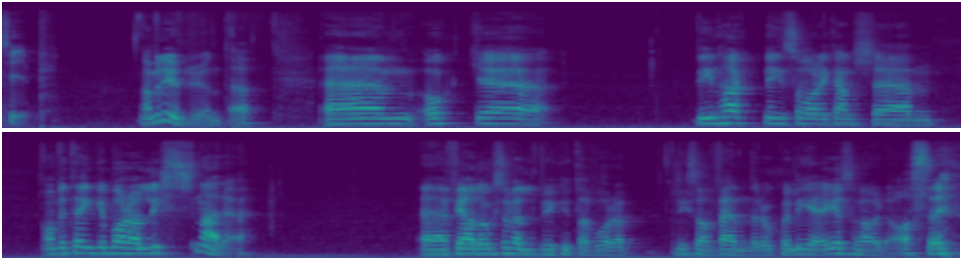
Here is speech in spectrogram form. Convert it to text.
typ. Ja men det gjorde du inte. Ehm, och eh, din hackning så var det kanske, om vi tänker bara lyssnare. Eh, för jag hade också väldigt mycket av våra liksom, vänner och kollegor som hörde av sig.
